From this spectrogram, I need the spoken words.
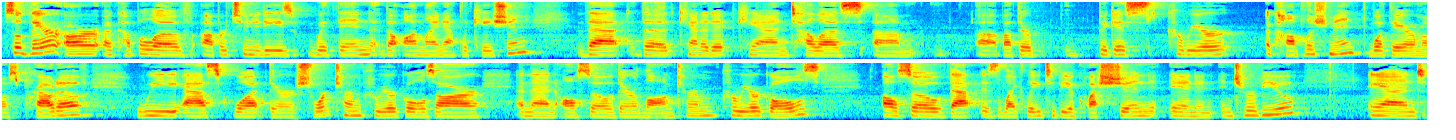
So there are a couple of opportunities within the online application that the candidate can tell us um, uh, about their biggest career accomplishment, what they are most proud of. We ask what their short term career goals are, and then also their long term career goals. Also, that is likely to be a question in an interview. And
